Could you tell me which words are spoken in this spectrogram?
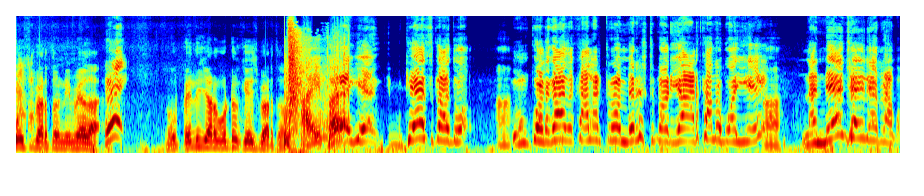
కేసు పెడతాం నీ మీద. నువ్వు పెళ్ళి జరగొట్టు కేసు పెడతావు. కేసు కాదు. ఇంకోటి కాదు కలెక్టర్ మినిస్టర్ కాదు ఆడకన్నా పోయి. నన్నేం నాకు.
